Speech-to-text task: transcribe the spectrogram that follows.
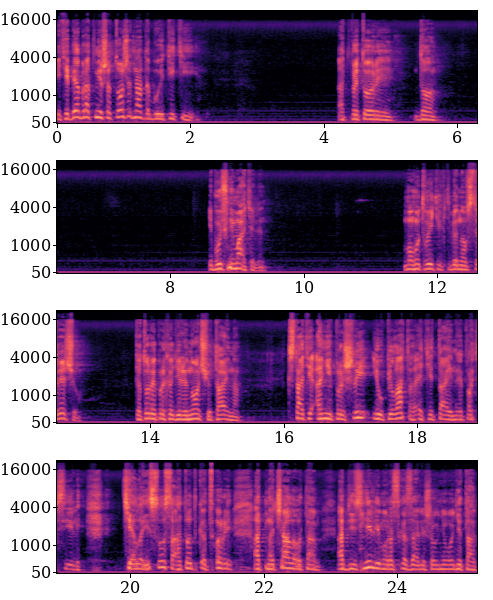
И тебе, брат Миша, тоже надо будет идти от притории до... И будь внимателен. Могут выйти к тебе навстречу, которые приходили ночью тайно. Кстати, они пришли, и у Пилата эти тайны просили тело Иисуса, а тот, который от начала вот там объяснили ему, рассказали, что у него не так,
